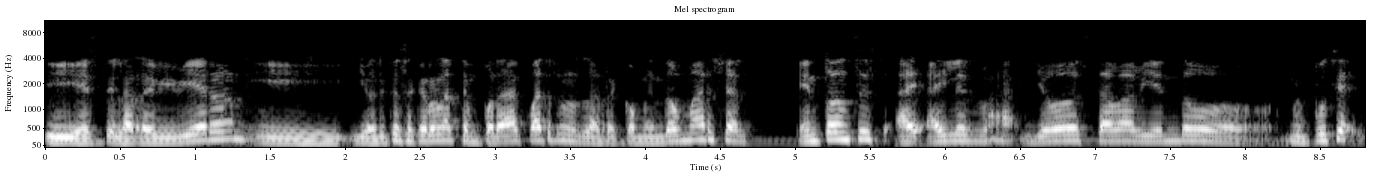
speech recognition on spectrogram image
Y este, la revivieron y, y, ahorita sacaron la temporada 4, nos la recomendó Marshall. Entonces, ahí, ahí, les va. Yo estaba viendo, me puse,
